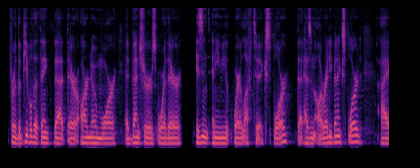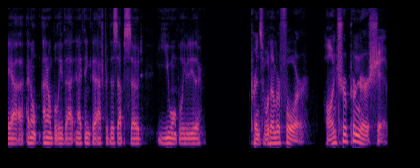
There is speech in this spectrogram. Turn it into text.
for the people that think that there are no more adventures or there isn't anywhere left to explore that hasn't already been explored i uh, i don't i don't believe that. And i think that after this episode you won't believe it either. Principle number 4 entrepreneurship.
